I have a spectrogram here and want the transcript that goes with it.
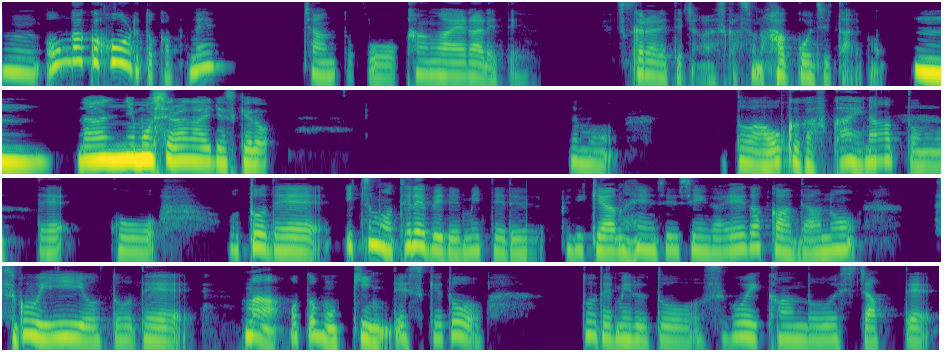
うん、音楽ホールとかもね、ちゃんとこう考えられて、作られてじゃないですか、その箱自体も。うん。何にも知らないですけど。でも、音は奥が深いなと思って、こう、音で、いつもテレビで見てるプリキュアの変身シーンが映画館であの、すごいいい音で、まあ、音も大きいんですけど、音で見るとすごい感動しちゃって、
